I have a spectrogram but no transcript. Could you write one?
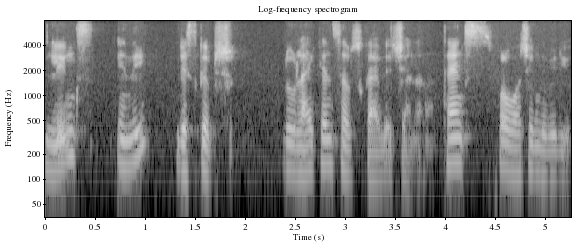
links in the description. Do like and subscribe the channel. Thanks for watching the video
